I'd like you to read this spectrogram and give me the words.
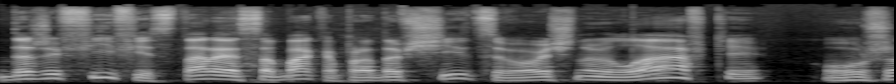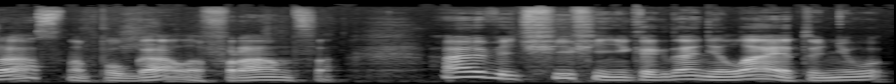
даже Фифи, старая собака продавщицы в овощной лавке, ужасно пугала Франца. А ведь Фифи никогда не лает, у, него...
